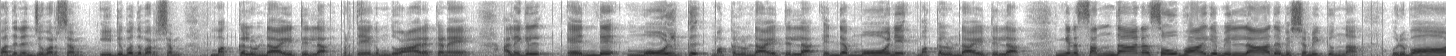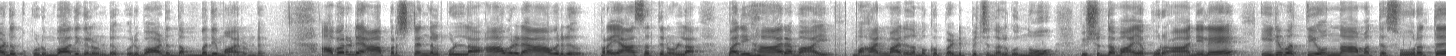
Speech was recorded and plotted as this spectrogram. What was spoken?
പതിനഞ്ച് വർഷം ഇരുപത് വർഷം മക്കളുണ്ടായിട്ടില്ല. പ്രത്യേകം ദ്വാരക്കണേ. അല്ലെങ്കിൽ എന്റെ മോൾക്ക് മക്കളുണ്ടായിട്ടില്ല എന്റെ മോന് മക്കളുണ്ടായിട്ടില്ല. ഇങ്ങനെ സന്താന സൗഭാഗ്യമില്ലാതെ വിഷമിക്കുന്ന ഒരുപാട് കുടുംബാദികളുണ്ട് ഒരുപാട് ദമ്പതിമാരുണ്ട്. അവരുടെ ആ പ്രശ്നങ്ങൾക്കുള്ള അവരുടെ ആ ഒരു പ്രയാസത്തിനുള്ള പരിഹാരമായി മഹാന്മാർ നമുക്ക് പഠിപ്പിച്ചു നൽകുന്നു. വിശുദ്ധമായ ഖുർആാനിലെ ഇരുപത്തി ഒന്നാമത്തെ സൂറത്ത്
